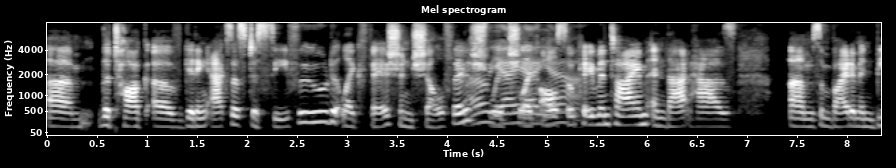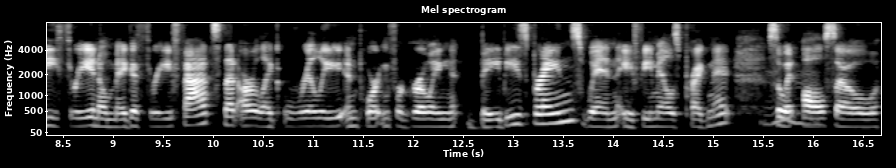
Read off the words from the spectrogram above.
um the talk of getting access to seafood like fish and shellfish Oh, which yeah, like yeah, also yeah. came in time and that has um some vitamin B3 and omega 3 fats that are like really important for growing babies brains when a female is pregnant so it Mm. also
